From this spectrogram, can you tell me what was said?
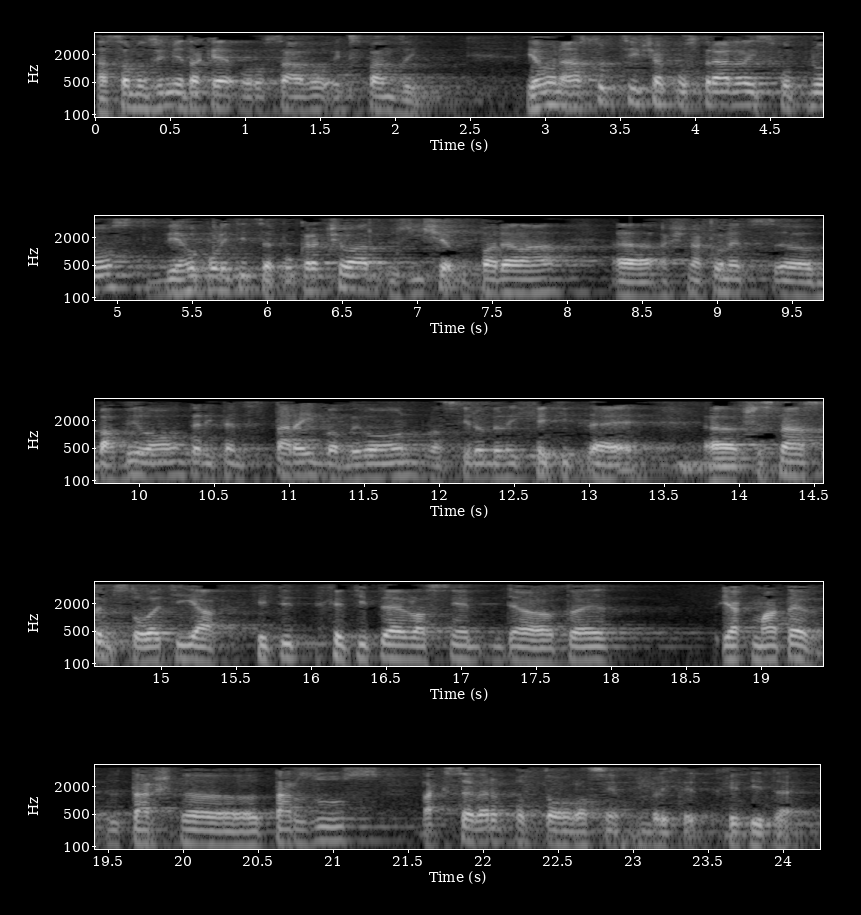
a samozřejmě také o rozsáhlou expanzi. Jeho nástupci však postrádali schopnost v jeho politice pokračovat, říše upadala, eh, až nakonec eh, Babylon, tedy ten starý Babylon, vlastně dobili Chetité eh, v 16. století a Chetité vlastně, to je, jak máte Tar, Tarzus tak sever od toho vlastně byli chytité.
